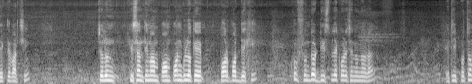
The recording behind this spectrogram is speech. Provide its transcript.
দেখতে পাচ্ছি চলুন কিষান্তিমাম পম্পনগুলোকে পরপর দেখি। খুব সুন্দর ডিসপ্লে করেছেন ওনারা। এটি প্রথম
